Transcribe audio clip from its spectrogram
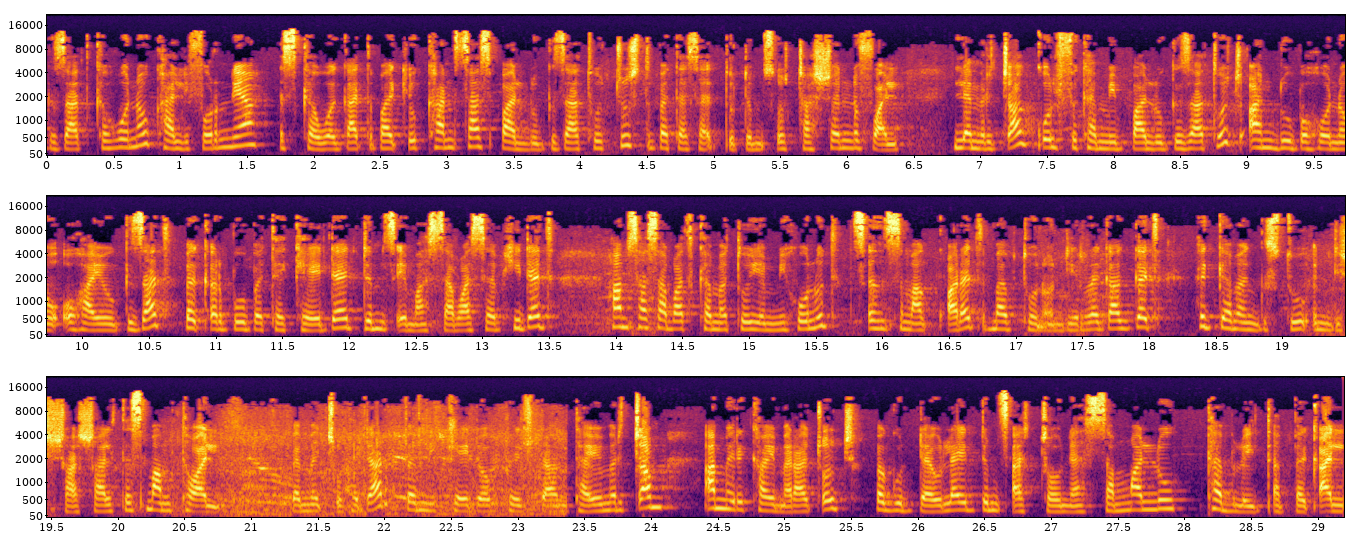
ግዛት ከሆነው ካሊፎርኒያ እስከ ወግ አጥባቂው ካንሳስ ባሉ ግዛቶች ውስጥ በተሰጡ ድምጾች አሸንፏል። ለምርጫ ቁልፍ ከሚባሉ ግዛቶች አንዱ በሆነው ኦሃዮ ግዛት በቅርቡ በተካሄደ ድምፅ የማሰባሰብ ሂደት 57 ከመቶ የሚሆኑት ጽንስ ማቋረጥ መብት ሆኖ እንዲረጋገጥ ሕገ መንግስቱ እንዲሻሻል ተስማምተዋል። በመጪው ህዳር በሚካሄደው ፕሬዝዳንታዊ ምርጫም አሜሪካዊ መራጮች በጉዳዩ ላይ ድምፃቸውን ያሰማሉ ተብሎ ይጠበቃል።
